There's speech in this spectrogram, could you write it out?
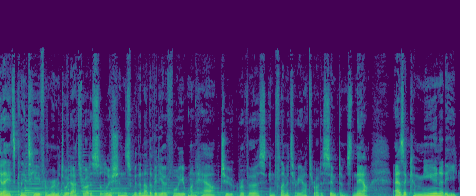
G'day, it's Clint here from Rheumatoid Arthritis Solutions with another video for you on how to reverse inflammatory arthritis symptoms. Now, as a community,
